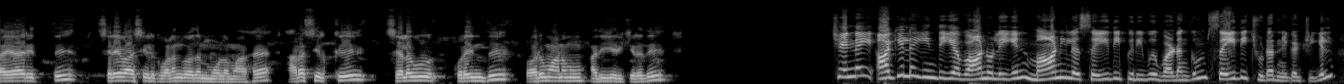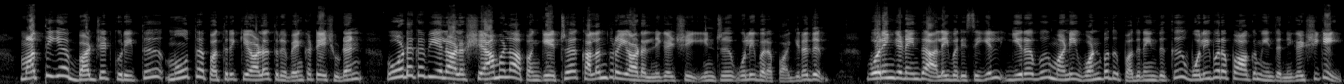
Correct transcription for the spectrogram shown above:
தயாரித்து சிறைவாசிகளுக்கு வழங்குவதன் மூலமாக அரசிற்கு செலவு குறைந்து வருமானமும் அதிகரிக்கிறது. சென்னை அகில இந்திய வானொலியின் மாநில செய்திப் பிரிவு வழங்கும் செய்திச் சுடர் நிகழ்ச்சியில் மத்திய பட்ஜெட் குறித்து மூத்த பத்திரிகையாளர் திரு வெங்கடேஷுடன் ஊடகவியலாளர் ஷியாமலா பங்கேற்ற கலந்துரையாடல் நிகழ்ச்சி இன்று ஒலிபரப்பாகிறது. ஒருங்கிணைந்த அலைவரிசையில் இரவு மணி ஒன்பது பதினைந்துக்கு ஒலிபரப்பாகும் இந்த நிகழ்ச்சியை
